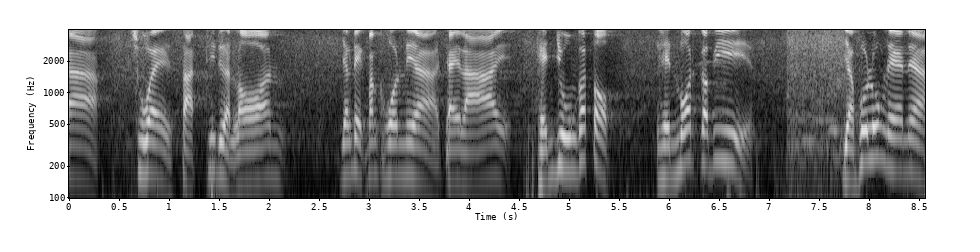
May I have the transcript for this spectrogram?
ยาก ช่วยสัตว์ที่เดือดร้อนอย่างเด็กบางคนเนี่ยใจร้าย เห็นยุงก็ตบ เห็นมดก็บี้ อย่างพวกลูกเนนเนี่ย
